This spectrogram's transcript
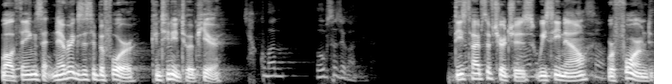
while things that never existed before continued to appear. These types of churches we see now were formed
